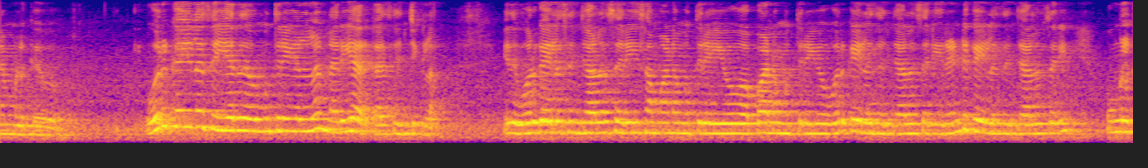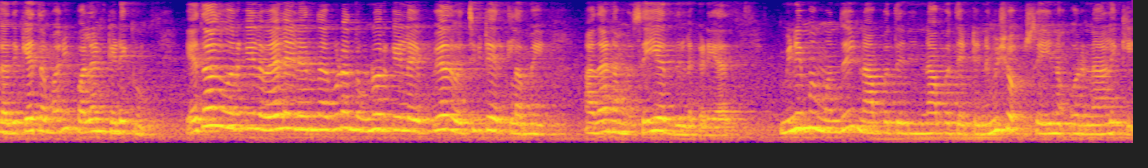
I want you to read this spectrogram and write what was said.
நம்மளுக்கு ஒரு கையில் செய்கிற முத்திரைகள்லாம் நிறையா இருக்கு அது செஞ்சுக்கலாம். இது ஒரு கையில் செஞ்சாலும் சரி சமான முத்திரையோ அப்பான முத்திரையோ ஒரு கையில் செஞ்சாலும் சரி ரெண்டு கையில் செஞ்சாலும் சரி உங்களுக்கு அதுக்கேற்ற மாதிரி பலன் கிடைக்கும். ஏதாவது ஒரு கையில் வேலையில் இருந்தால் கூட அந்த இன்னொரு கையில் எப்போயாவது வச்சுக்கிட்டே இருக்கலாமே. அதான் நம்ம செய்யறது இல்லை கிடையாது. மினிமம் வந்து நாற்பத்தஞ்சு நாற்பத்தெட்டு நிமிஷம் செய்யணும் ஒரு நாளைக்கு.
